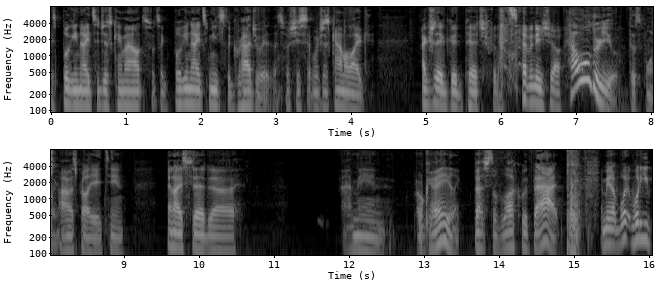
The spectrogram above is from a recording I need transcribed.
It's Boogie Nights It just came out, so it's like Boogie Nights meets The Graduate. That's what she said, which is kind of like actually a good pitch for that '70s show. How old are you at this point? I was probably 18, and I said, uh, I mean, okay, like best of luck with that. I mean, what what do you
